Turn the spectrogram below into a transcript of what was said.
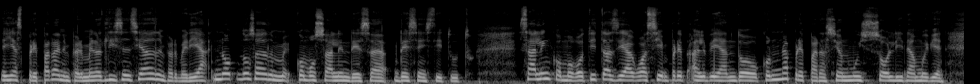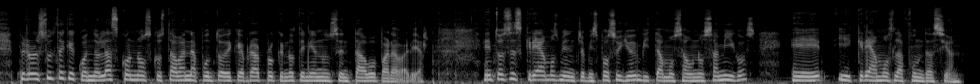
Ellas preparan enfermeras licenciadas de enfermería. No, no saben cómo salen de esa de ese instituto salen como gotitas de agua siempre alveando con una preparación muy sólida, muy bien. Pero resulta que cuando las conozco estaban a punto de quebrar porque no tenían un centavo para variar. Entonces creamos, mientras mi esposo y yo invitamos a unos amigos eh, y creamos la fundación.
